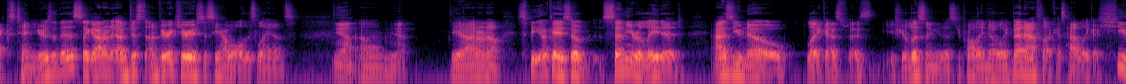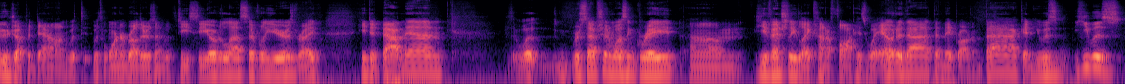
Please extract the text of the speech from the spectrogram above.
next 10 years of this. Like I don't I'm just I'm very curious to see how all this lands. yeah, Um, yeah. Yeah, I don't know. Spe- okay, so semi-related, as you know, like as as if you're listening to this, you probably know like Ben Affleck has had like a huge up and down with with Warner Brothers and with DC over the last several years, right? He did Batman. What reception wasn't great. Um, he eventually like kind of fought his way out of that. Then they brought him back, and he was he was.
